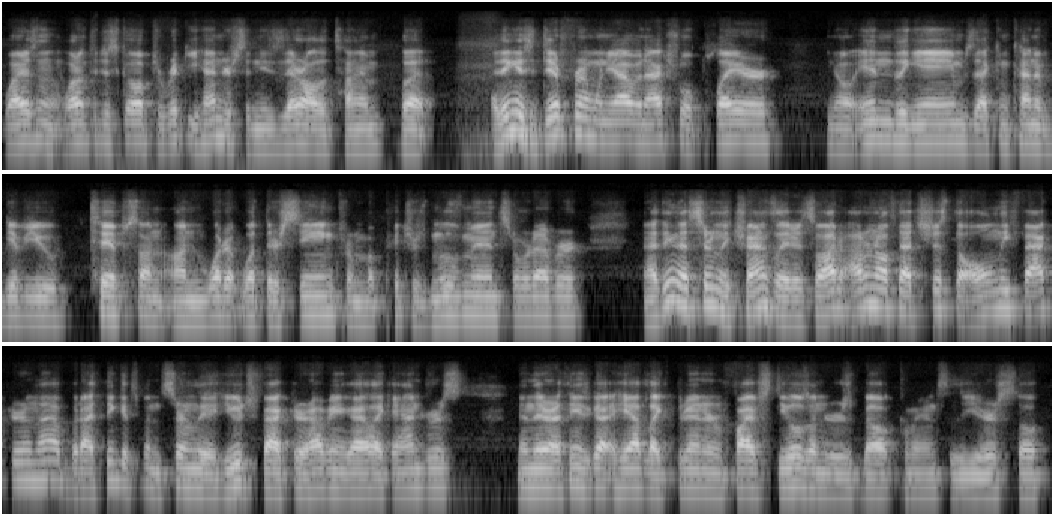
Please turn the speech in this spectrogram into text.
why doesn't why don't they just go up to Rickey Henderson? He's there all the time. But I think it's different when you have an actual player, you know, in the games that can kind of give you tips on on what what they're seeing from a pitcher's movements or whatever. And I think that's certainly translated. So I, I don't know if that's just the only factor in that, but I think it's been certainly a huge factor having a guy like Andrus in there. I think he's got he had like 305 steals under his belt coming into the year. So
